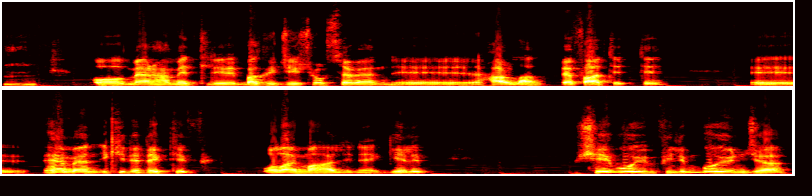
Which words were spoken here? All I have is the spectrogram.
Hı hı. O merhametli, bakıcıyı çok seven e, Harlan vefat etti. E, hemen iki dedektif olay mahalline gelip şey boyu film boyunca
